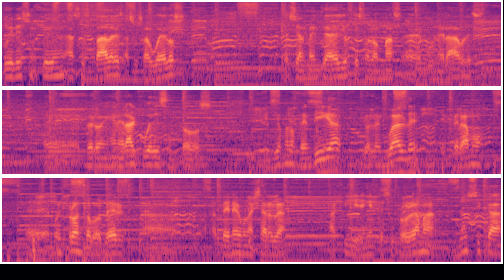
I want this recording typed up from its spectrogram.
cuiden, cuiden a sus padres, a sus abuelos, especialmente a ellos que son los más eh, vulnerables. Eh, pero en general cuídense todos. Dios me los bendiga, Dios les guarde. Esperamos eh, muy pronto volver a, a, tener una charla aquí en este su programa Música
